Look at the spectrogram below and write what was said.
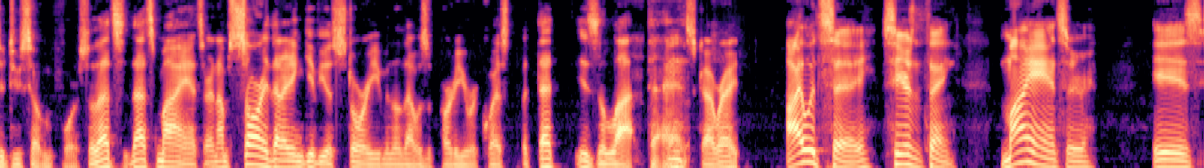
to do something for. So that's that's my answer. And I'm sorry that I didn't give you a story even though that was a part of your request, but that is a lot to mm. ask, all right? I would say, see, here's the thing. My answer is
